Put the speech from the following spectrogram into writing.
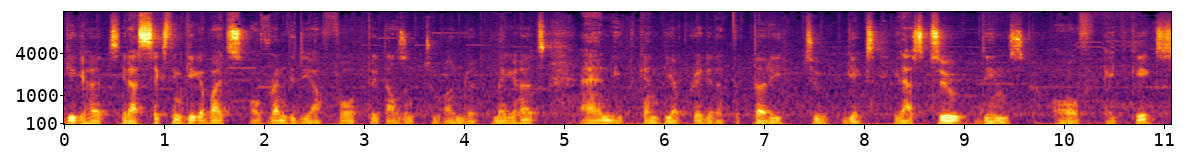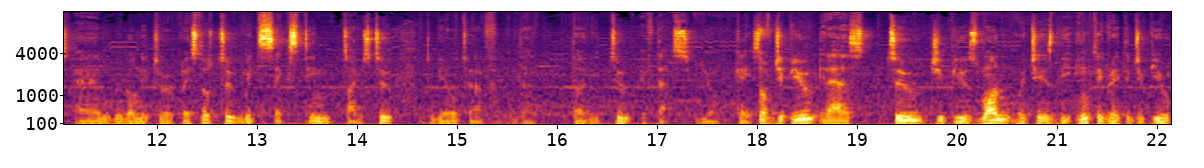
gigahertz. It has 16 gigabytes of RAM DDR4 3200 megahertz and it can be upgraded up to 32 gigs. It has two DIMMs of 8 gigs and we will need to replace those two with 16 times 2 to be able to have the 32 if that's your case. Of GPU it has two GPUs, one which is the integrated GPU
